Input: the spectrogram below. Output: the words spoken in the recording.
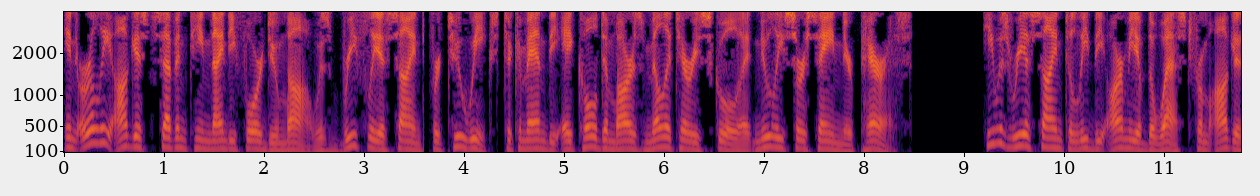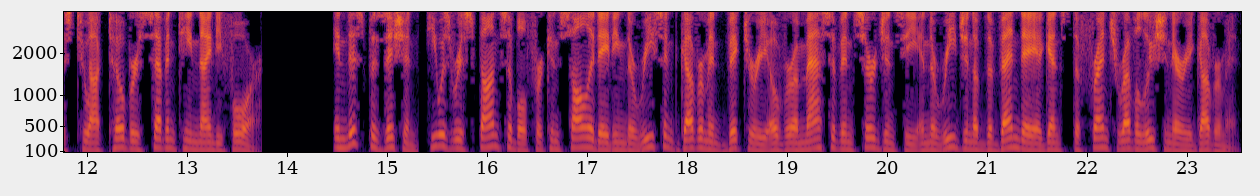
In early August 1794 Dumas was briefly assigned for two weeks to command the École de Mars military school at Neuilly-sur-Seine near Paris. He was reassigned to lead the Army of the West from August to October 1794. In this position, he was responsible for consolidating the recent government victory over a massive insurgency in the region of the Vendée against the French revolutionary government.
